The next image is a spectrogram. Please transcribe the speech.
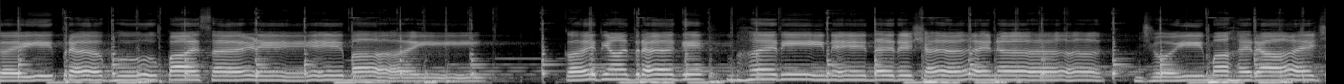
गई प्रभु पासळे बाई कर्या द्रगे भरीने दर्शन। जोई महाराज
